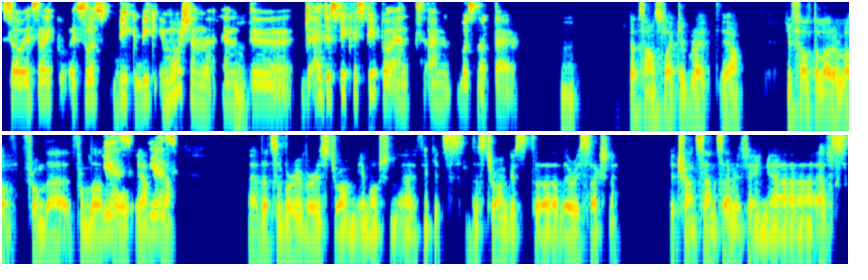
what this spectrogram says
So it's like it was big, big emotion, and uh, j- I just speak with people, and I was not tired. that sounds like a great yeah. You felt a lot of love from that from that Yes, whole yeah yes. yeah. Uh, that's a very very strong emotion. I think it's the strongest uh, there is actually. It transcends everything uh, else.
